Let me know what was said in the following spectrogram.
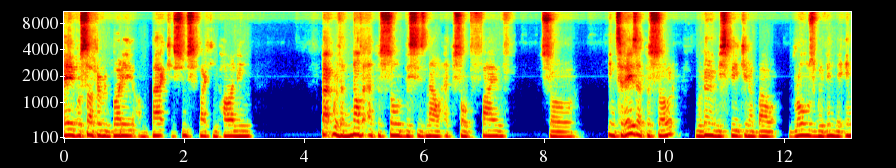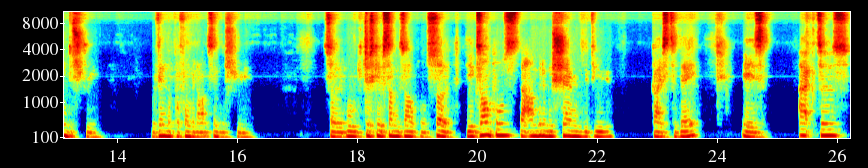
Hey, what's up, everybody? I'm back, Jesus Faki Harley, back with another episode. This is now episode five. So, in today's episode, we're going to be speaking about roles within the industry, within the performing arts industry. So, we'll just give some examples. So, the examples that I'm going to be sharing with you guys today is actors,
